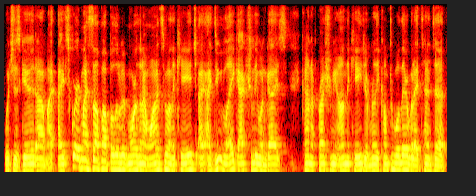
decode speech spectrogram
which is good. Um, I, I, squared myself up a little bit more than I wanted to on the cage. I, I do like actually when guys kind of pressure me on the cage. I'm really comfortable there, but I tend to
